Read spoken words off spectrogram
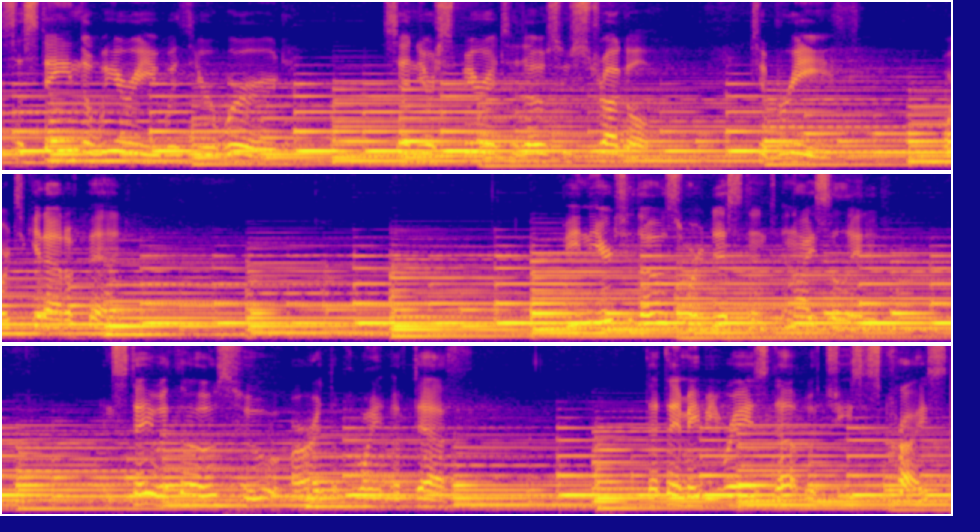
Sustain the weary with your word. Send your spirit to those who struggle to breathe or to get out of bed. Be near to those who are distant and isolated, and stay with those who are at the point of death, that they may be raised up with Jesus Christ,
